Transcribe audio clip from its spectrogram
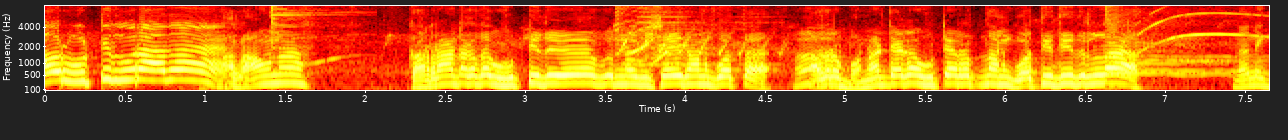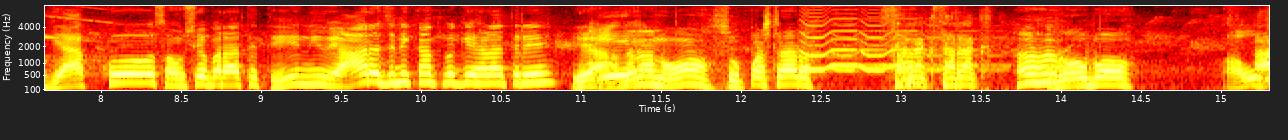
ಅವ್ರು ಹುಟ್ಟಿದ ಊರ ಅದ. ಅಲ್ಲ ಅವನ ಕರ್ನಾಟಕದಾಗ ಹುಟ್ಟಿದ ಅನ್ನೋ ವಿಷಯ ನನ್ಗೆ ಗೊತ್ತ. ಆದ್ರೆ ಬನಟ್ಯಾಗ ಹುಟ್ಟ್ಯಾರತ್ ನನ್ಗೆ ಗೊತ್ತಿದ್ದಿದ್ರಲ್ಲ. ನನಗೆ ಯಾಕೋ ಸಂಶಯ ಬರತೈತಿ. ನೀವು ಯಾರ ರಜನಿಕಾಂತ್ ಬಗ್ಗೆ ಹೇಳತ್ತೀರಿ? ಏ ಅದ ನಾನು ಸೂಪರ್ ಸ್ಟಾರ್. ಸರಕ್ ಸರಕ್. ರೋಬೋ. ಆ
